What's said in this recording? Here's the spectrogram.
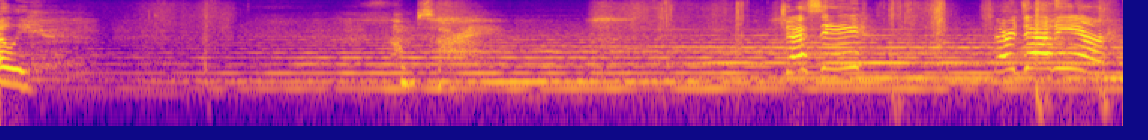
Ellie. I'm sorry. Jesse! They're down here!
